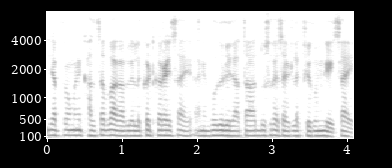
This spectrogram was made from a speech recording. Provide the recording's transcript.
याप्रमाणे खालचा भाग आपल्याला कट करायचा आहे आणि गोदडीला आता दुसऱ्या साईडला फिरून घ्यायचा आहे.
